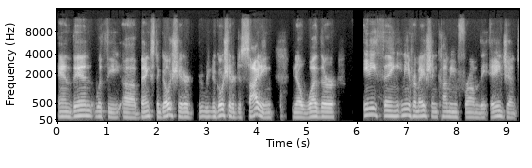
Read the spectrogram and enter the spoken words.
and then with the uh, bank's negotiator negotiator deciding you know whether anything any information coming from the agent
